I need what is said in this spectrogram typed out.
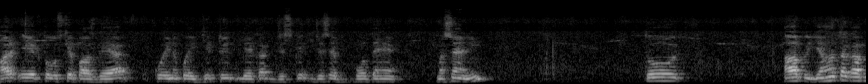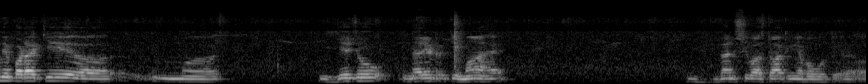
हर एक तो उसके पास गया, कोई ना कोई गिफ्ट लेकर, जिसके जिसे बोलते हैं मसैनी तो आप यहाँ तक आपने पढ़ा कि ये जो नरेटर की माँ है was talking about uh,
